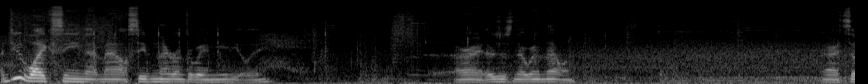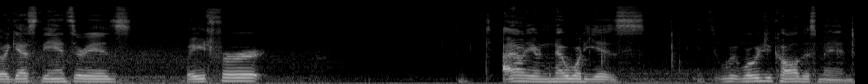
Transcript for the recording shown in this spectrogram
I do like seeing that mouse, even though he runs away immediately. Alright, there's just no in that one. Alright, so I guess the answer is wait for. I don't even know what he is. What would you call this man?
